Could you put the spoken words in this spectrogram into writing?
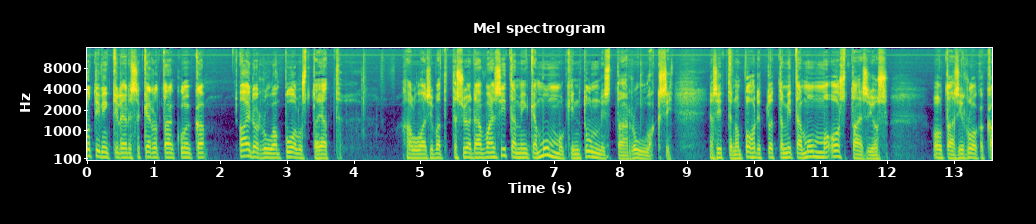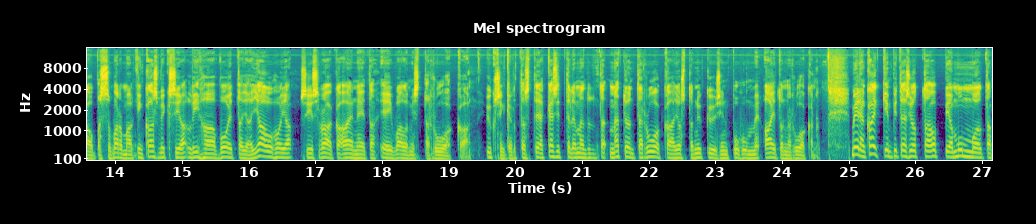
kotivinkkilehdessä kerrotaan, kuinka aidon ruoan puolustajat haluaisivat, että syödään vain sitä, minkä mummokin tunnistaa ruuaksi. Ja sitten on pohdittu, että mitä mummo ostaisi, jos oltaisiin ruokakaupassa. Varmaankin kasviksia, lihaa, voita ja jauhoja, siis raaka-aineita, ei valmista ruokaa. Yksinkertaista ja käsittelemätöntä ruokaa, josta nykyisin puhumme aitona ruokana. Meidän kaikkien pitäisi ottaa oppia mummoilta,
